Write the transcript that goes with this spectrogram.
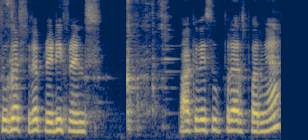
சுகர் சிரப் ரெடி ஃப்ரெண்ட்ஸ் பார்க்கவே சூப்பராக இருக்கு பாருங்கள்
